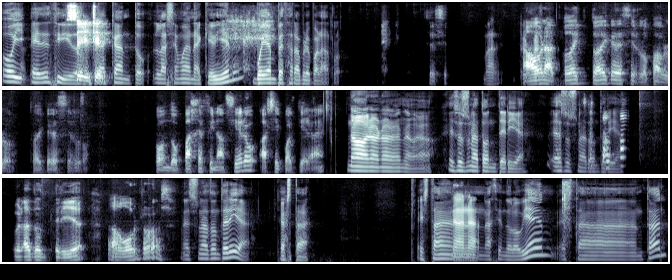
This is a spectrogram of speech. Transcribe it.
hoy he decidido Sí, que sí. canto la semana que viene voy a empezar a prepararlo. Sí, sí. Vale. Ahora, todo hay, todo hay que decirlo, Pablo, todo hay que decirlo. Con dopaje financiero, así cualquiera, ¿eh? No, no, no, no, no, no. Eso es una tontería. Eso es una tontería. Una tontería. Agorros. ¿Es una tontería? Ya está. Están Nah, nah. haciéndolo bien, están tal.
